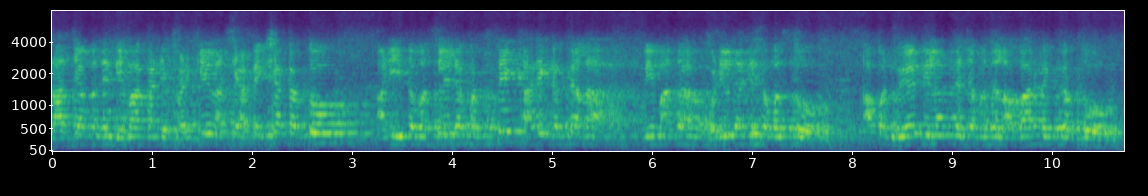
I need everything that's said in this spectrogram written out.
राज्यामध्ये दिमाखाने फडकेल अशी अपेक्षा करतो. आणि इथं बसलेल्या प्रत्येक कार्यकर्त्याला मी माझा वडीलधारी समजतो. आपण वेळ दिला त्याच्याबद्दल आभार व्यक्त करतो.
